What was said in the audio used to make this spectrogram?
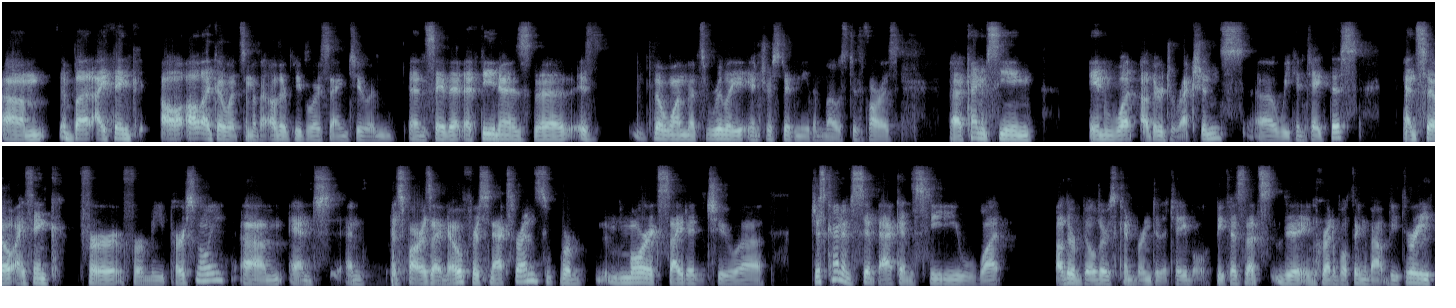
Um, but I think I'll, I'll, echo what some of the other people are saying too, and and say that Ethena is the is the one that's really interested me the most as far as uh, kind of seeing in what other directions uh, we can take this. And so I think for for me personally, um, and and as far as I know, for snaxfrens, we're more excited to uh, just kind of sit back and see what other builders can bring to the table because that's the incredible thing about V3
